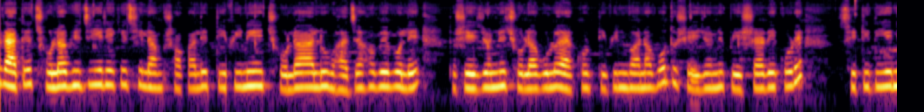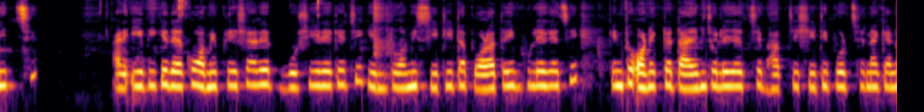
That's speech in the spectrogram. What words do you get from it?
রাতে ছোলা ভিজিয়ে রেখেছিলাম। সকালে টিফিনে ছোলা আলু ভাজা হবে বলে, তো সেই জন্যে ছোলাগুলো এখন টিফিন বানাবো, তো সেই জন্য প্রেশারে করে সিটি দিয়ে নিচ্ছি। আর এদিকে দেখো আমি প্রেশারে বসিয়ে রেখেছি, কিন্তু আমি সিটিটা পড়াতেই ভুলে গেছি। কিন্তু অনেকটা টাইম চলে যাচ্ছে, ভাবছি সিটি পড়ছে না কেন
